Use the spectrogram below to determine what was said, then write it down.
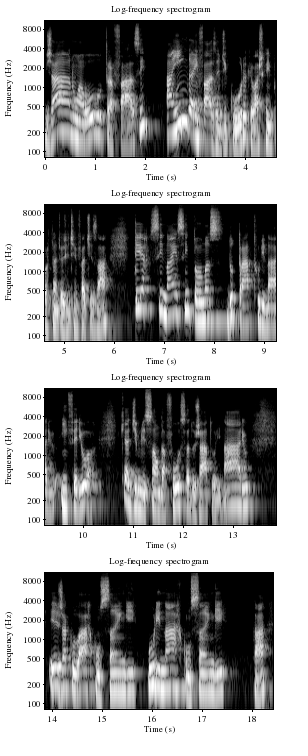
já numa outra fase, ainda em fase de cura, que eu acho que é importante a gente enfatizar, ter sinais e sintomas do trato urinário inferior, que é a diminuição da força do jato urinário, ejacular com sangue, urinar com sangue, tá?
